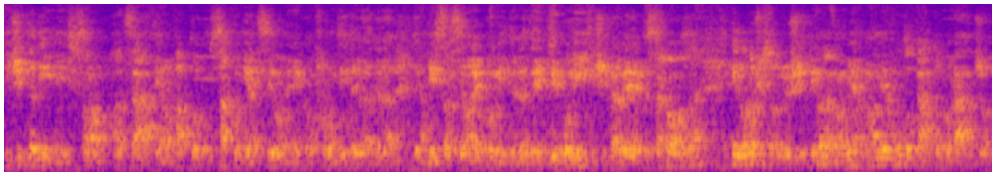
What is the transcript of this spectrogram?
i cittadini si sono alzati, hanno fatto un sacco di azioni nei confronti dell'amministrazione dell dei, dei, politici per avere questa cosa e loro ci sono riusciti, noi non abbiamo, avuto tanto coraggio.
